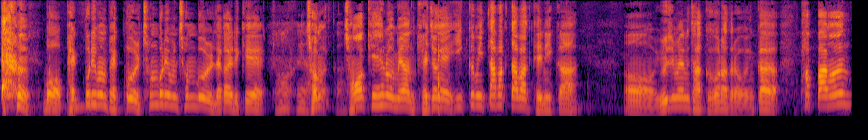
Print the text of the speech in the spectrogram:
뭐 100불이면 100불, 1000불이면 1000불 내가 이렇게 정확하게 정. 정확히 해 놓으면 계정에 입금이 따박따박 되니까 어 요즘에는 다 그걸 하더라고요. 그러니까 팟빵은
